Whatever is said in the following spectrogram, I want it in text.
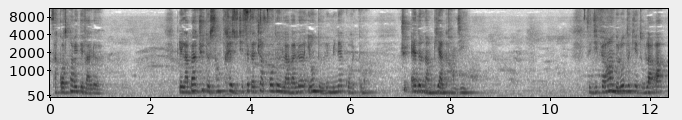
Ça correspond avec tes valeurs. Et là-bas, tu te sens très utile. C'est-à-dire tu apportes de la valeur et on te rémunère correctement. Tu aides un empire à grandir. C'est différent de l'autre qui est tout là. Ah,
